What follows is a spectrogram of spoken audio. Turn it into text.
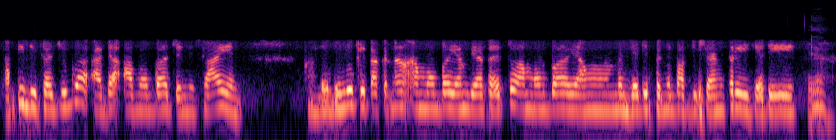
tapi bisa juga ada amuba jenis lain. Kalau dulu kita kenal amuba yang biasa itu amuba yang menjadi penyebab disentri, jadi Ya.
